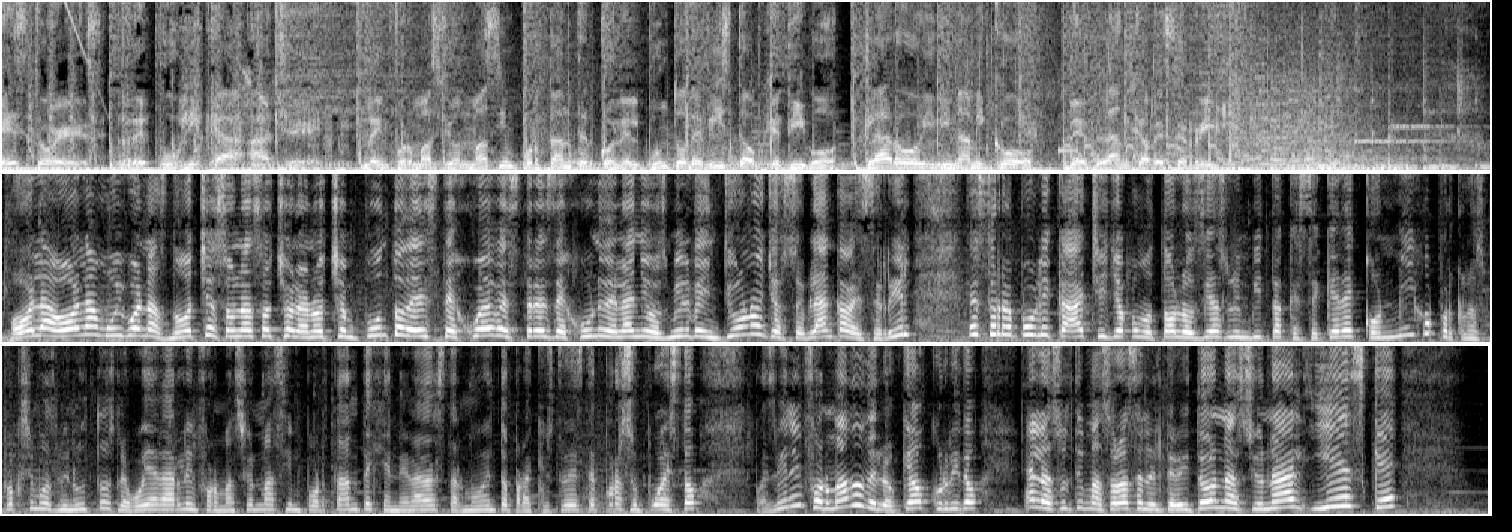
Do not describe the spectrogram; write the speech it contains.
Esto es República H. La información más importante con el punto de vista objetivo, claro y dinámico de Blanca Becerril. Hola, hola, muy buenas noches. Son las 8 de la noche en punto de este jueves 3 de junio del año 2021. Yo soy Blanca Becerril. Esto es República H y yo como todos los días lo invito a que se quede conmigo porque en los próximos minutos le voy a dar la información más importante generada hasta el momento para que usted esté, por supuesto, pues bien informado de lo que ha ocurrido en las últimas horas en el territorio nacional. Y es que...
